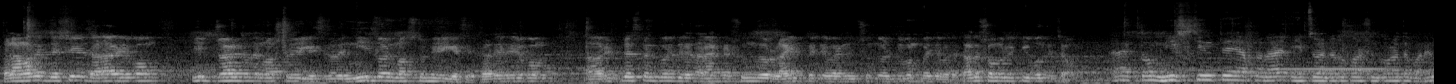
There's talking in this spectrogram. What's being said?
তাহলে আমাদের দেশে যারা এরকম হিপ জয়েন্ট যাদের নষ্ট হয়ে গেছে তাদের নি জয়েন্ট নষ্ট হয়ে গেছে তাদের এরকম রিপ্লেসমেন্ট করে দিলে তারা একটা সুন্দর লাইফ পেতে পারে সুন্দর জীবন পেতে পারে। তাদের সম্পর্কে কি বলতে চাও? একদম নিশ্চিন্তে আপনারা এই জয়েন্টের অপারেশন করাতে পারেন।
